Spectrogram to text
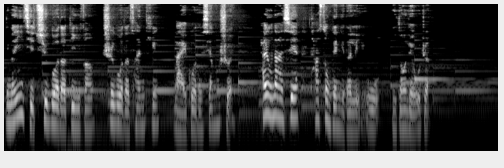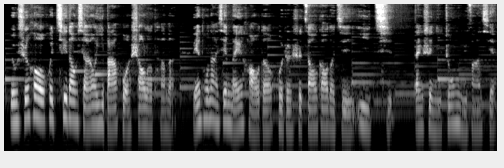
你们一起去过的地方、吃过的餐厅、买过的香水，还有那些他送给你的礼物，你都留着。有时候会气到想要一把火烧了它们，连同那些美好的或者是糟糕的记忆一起。但是你终于发现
